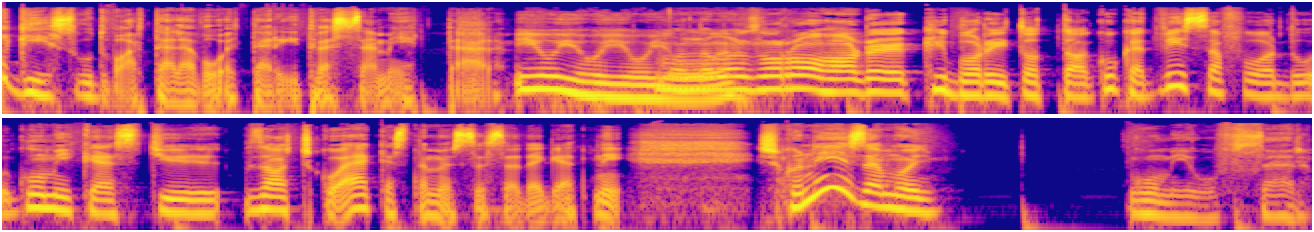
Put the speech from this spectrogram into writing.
egész udvar tele volt terítve szeméttel. Jó, jó, jó, jó. Mondom, az a rohadék kiborította a kukat, visszafordul, gumikesztyű, zacskó, elkezdtem összeszedegetni. És akkor nézem, hogy gumióvszer.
